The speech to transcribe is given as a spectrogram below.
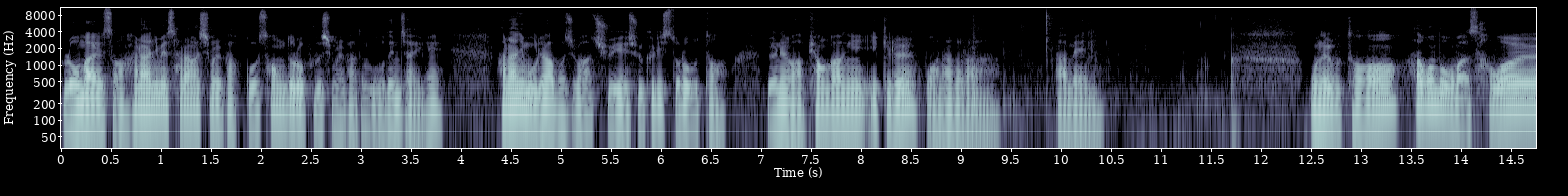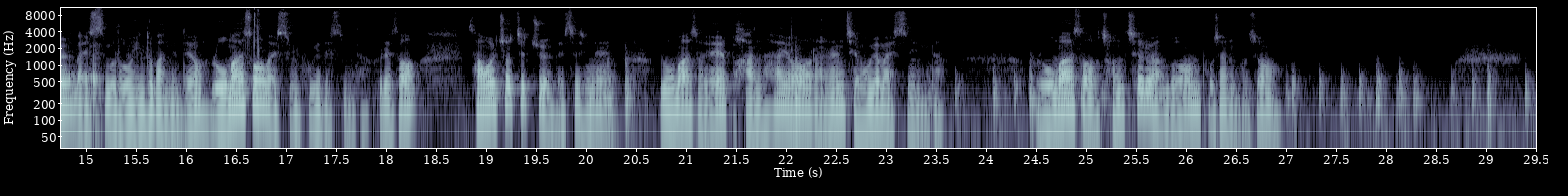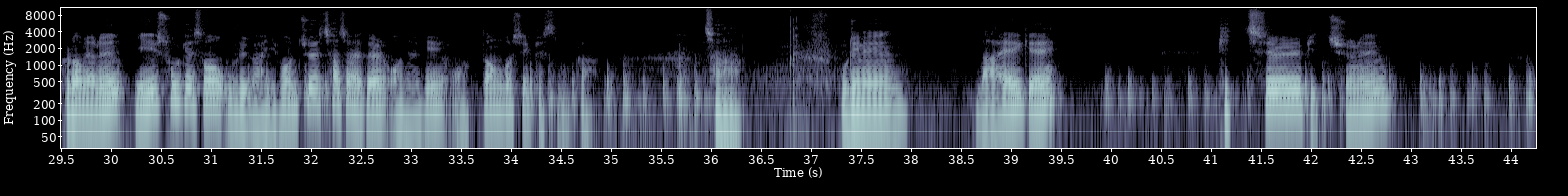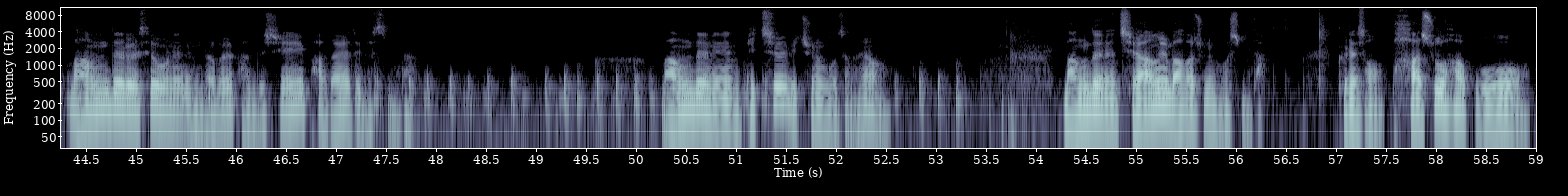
로마에서 하나님의 사랑하심을 받고 성도로 부르심을 받은 모든 자에게 하나님 우리 아버지와 주 예수 그리스도로부터 은혜와 평강이 있기를 원하노라. 아멘. 오늘부터 학원 보고마 4월 말씀으로 인도받는데요. 로마서 말씀을 보게 됐습니다. 그래서 4월 첫째 주 메시지는 로마서에 관하여라는 제목의 말씀입니다. 로마서 전체를 한번 보자는 거죠. 그러면은 이 속에서 우리가 이번 주에 찾아야 될 언약이 어떤 것이 있겠습니까? 자, 우리는 나에게 빛을 비추는 망대를 세우는 응답을 반드시 받아야 되겠습니다. 망대는 빛을 비추는 거잖아요. 망대는 재앙을 막아주는 것입니다. 그래서 파수하고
